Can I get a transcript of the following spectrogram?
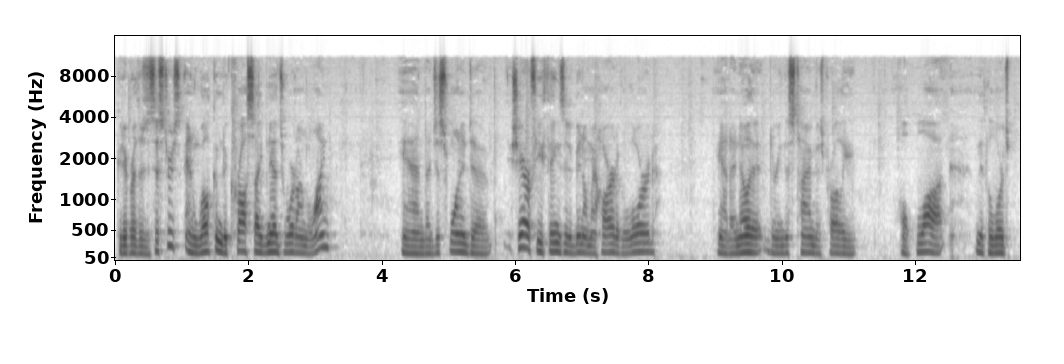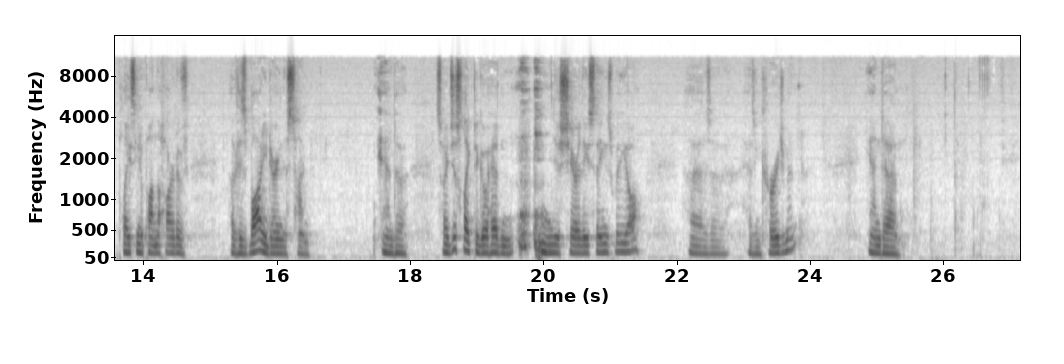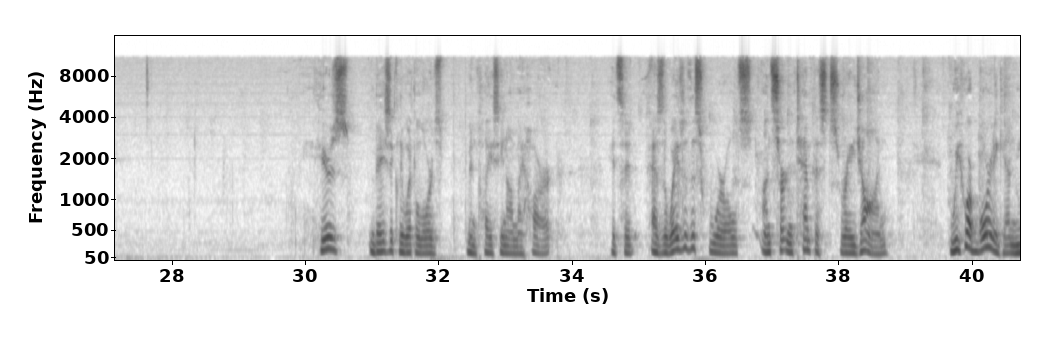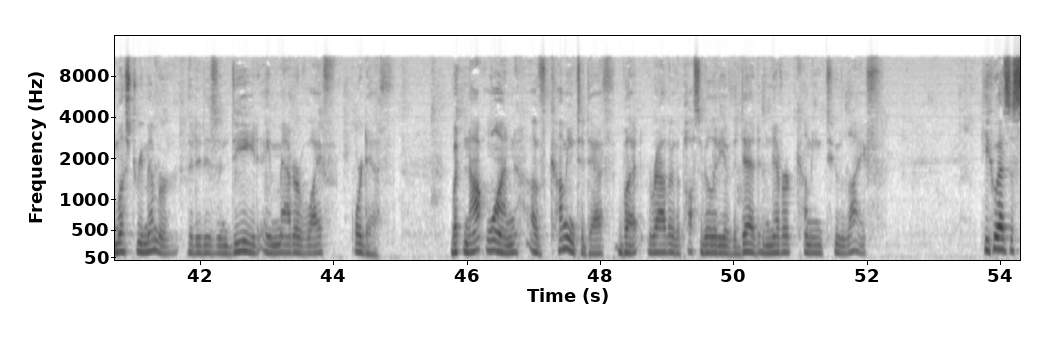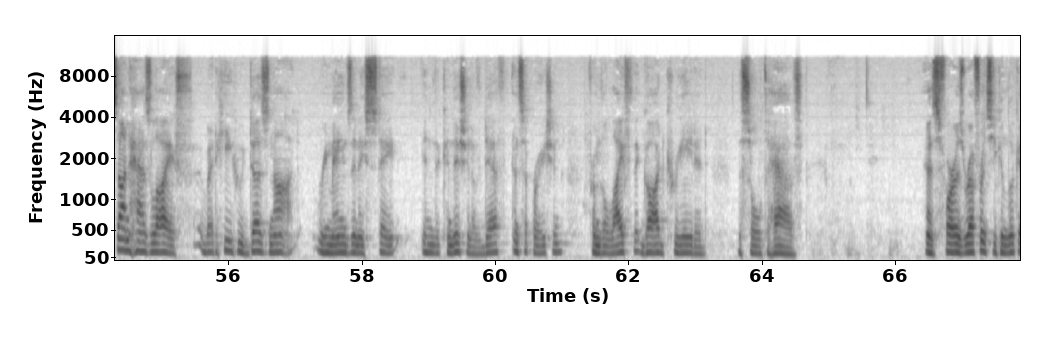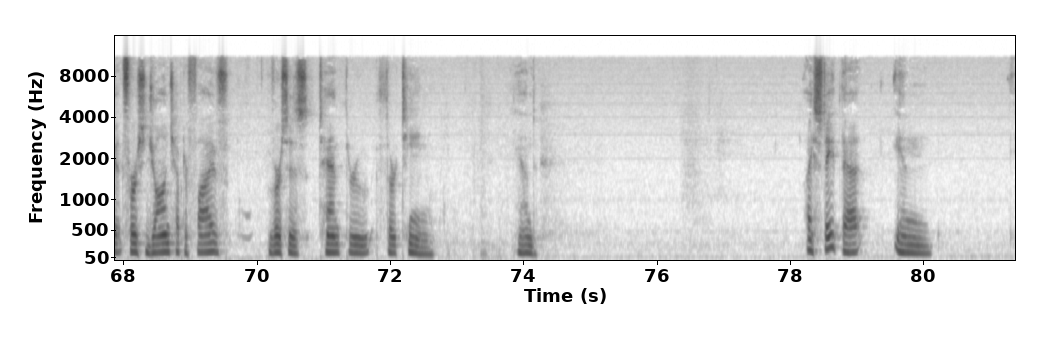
Good day, brothers and sisters, and welcome to Cross-Eyed Ned's Word on the Line. And I just wanted to share a few things that have been on my heart of the Lord. And I know that during this time, there's probably a lot that the Lord's placing upon the heart of, of His body during this time. And uh, so I'd just like to go ahead and just share these things with you all as, a, as encouragement. And uh, here's basically what the Lord's been placing on my heart. It's that as the waves of this world's uncertain tempests rage on, we who are born again must remember that it is indeed a matter of life or death, but not one of coming to death, but rather the possibility of the dead never coming to life. He who has the Son has life, but he who does not remains in a state in the condition of death and separation from the life that God created the soul to have. As far as reference, you can look at 1 John chapter 5 verses 10 through 13. And I state that in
